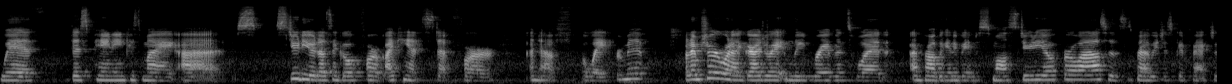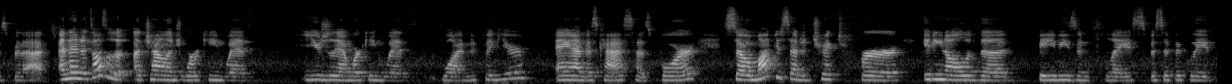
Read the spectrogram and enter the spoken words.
with this painting because my uh, studio doesn't go far, I can't step far enough away from it. But I'm sure when I graduate and leave Ravenswood, I'm probably going to be in a small studio for a while, so this is probably just good practice for that. And then it's also a challenge working with, usually I'm working with one figure, and this cast has four. So Matt just had a trick for getting all of the babies in place, specifically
